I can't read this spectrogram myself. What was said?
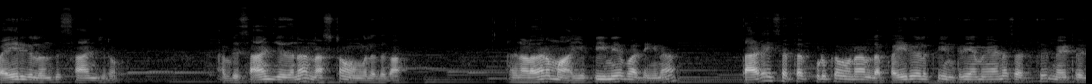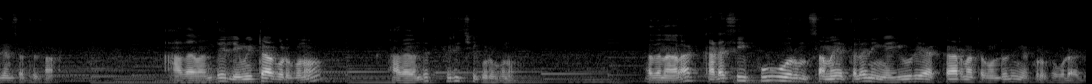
பயிர்கள் வந்து சாஞ்சிடும் அப்படி சாஞ்சதுன்னா நஷ்டம் உங்களுக்கு தான். அதனால தான் நம்ம எப்பயுமே பார்த்தீங்கன்னா தழை சத்தை கொடுக்க வேணாம் இல்லை. பயிர்களுக்கு இன்றியமையான சத்து நைட்ரஜன் சத்து தான். அதை வந்து லிமிட்டாக கொடுக்கணும். அதை வந்து பிரித்து கொடுக்கணும். அதனால் கடைசி பூ வரும் சமயத்தில் நீங்கள் யூரியா காரணத்தை கொண்டு நீங்கள் கொடுக்கக்கூடாது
